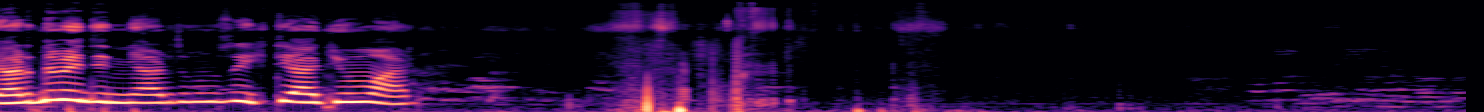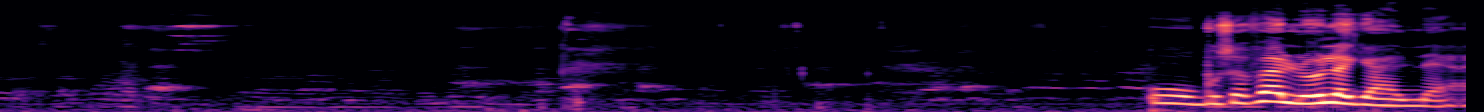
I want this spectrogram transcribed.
Yardım edin. Yardımınıza ihtiyacım var. Oo bu sefer Lola geldi.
